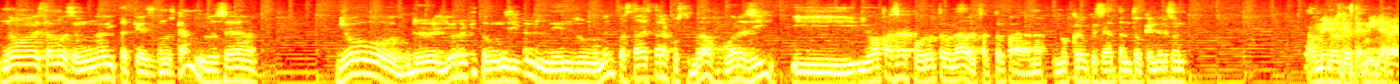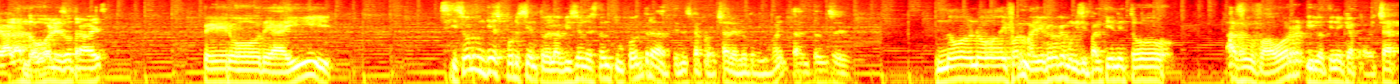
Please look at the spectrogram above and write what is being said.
no estamos en un hábitat que desconozcamos. O sea, yo, yo repito, en su momento hasta estar acostumbrado a jugar así y, va a pasar por otro lado el factor para ganar. No creo que sea tanto Kenderson, a menos que termine regalando goles otra vez. Pero de ahí si solo un 10% de la afición está en tu contra, tienes que aprovechar el otro 90%. Entonces, no, no hay forma. Yo creo que Municipal tiene todo a su favor y lo tiene que aprovechar.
